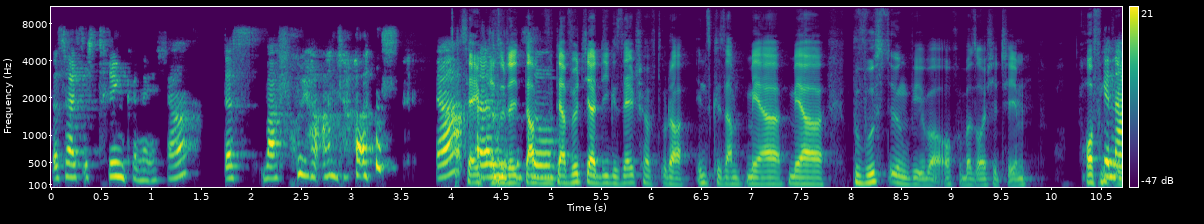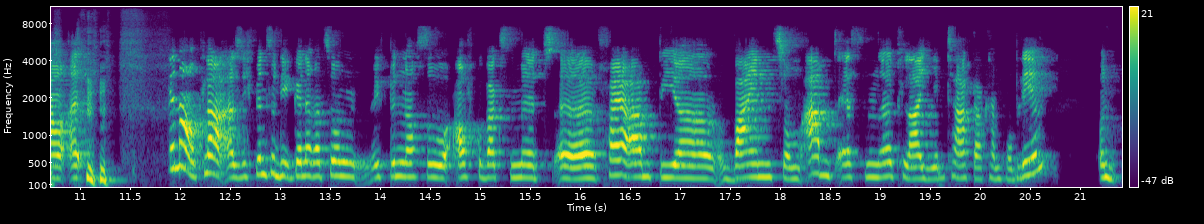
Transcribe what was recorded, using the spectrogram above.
Das heißt, ich trinke nicht, ja. Das war früher anders. Ja, Safe. also ähm, da, so. da, wird ja die Gesellschaft oder insgesamt mehr, mehr bewusst irgendwie über, auch über solche Themen. Hoffentlich. Genau, Genau, klar. Also ich bin so die Generation, ich bin noch so aufgewachsen mit äh, Feierabendbier, Wein zum Abendessen, ne? klar, jeden Tag gar kein Problem. Und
